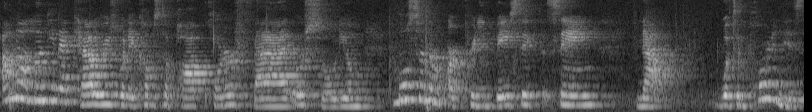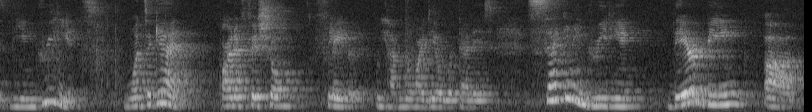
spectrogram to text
I'm not looking at calories when it comes to popcorn or fat or sodium. Most of them are pretty basic, the same. Now, what's important is the ingredients. Once again, artificial flavor. We have no idea what that is. Second ingredient, they're being uh,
